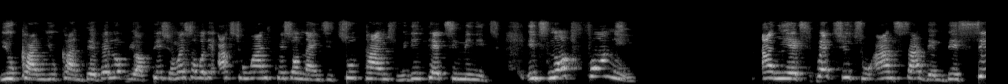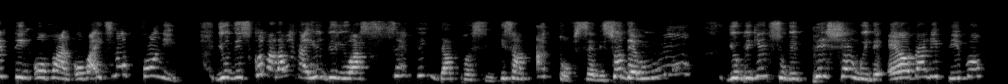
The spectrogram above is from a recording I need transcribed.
you can you can develop your patient. When somebody asks you one question 92 times within 30 minutes, it's not funny. And he expects you to answer them the same thing over and over. It's not funny. You discover that what are you doing? You are serving that person. It's an act of service. So the more you begin to be patient with the elderly people,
